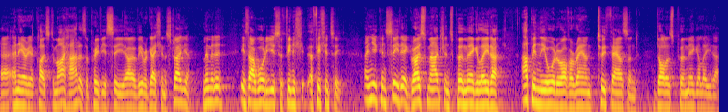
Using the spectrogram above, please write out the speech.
uh, an area close to my heart as a previous CEO of Irrigation Australia Limited, is our water use efficiency. And you can see there gross margins per megalitre up in the order of around $2,000 per megalitre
